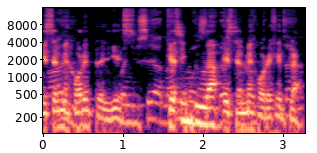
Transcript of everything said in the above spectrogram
es el mejor entre 10, que sin duda es el mejor ejemplar.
